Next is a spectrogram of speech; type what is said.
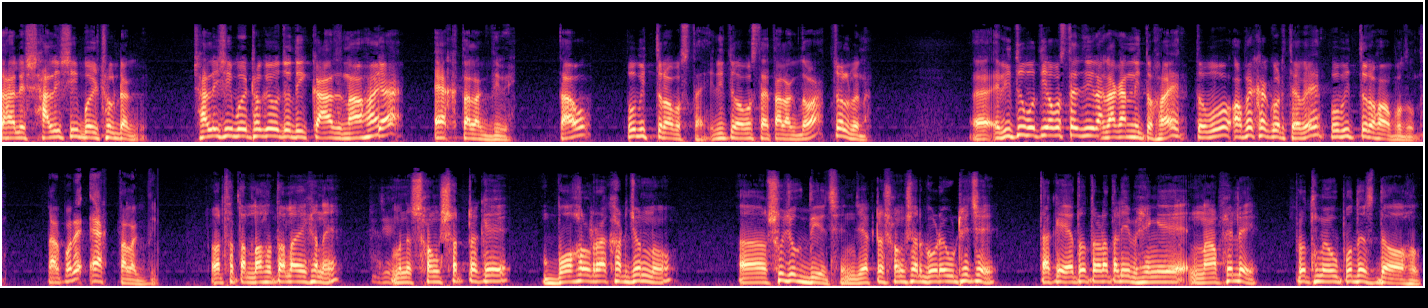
তাহলে সালিশি বৈঠক ডাকবে। সালিশি বৈঠকেও যদি কাজ না হয় এক তালাক দিবে। তাও পবিত্র অবস্থায় ঋতু অবস্থায় তালাক দেওয়া চলবে না। ঋতুবতী অবস্থায় যদি রাগান্বিত হয় তবু অপেক্ষা করতে হবে পবিত্র হওয়া পর্যন্ত। তারপরে এক তালাক দিবে। অর্থাৎ আল্লাহ তালা এখানে মানে সংসারটাকে বহাল রাখার জন্য সুযোগ দিয়েছেন যে একটা সংসার গড়ে উঠেছে তাকে এত তাড়াতাড়ি ভেঙে না ফেলে প্রথমে উপদেশ দেওয়া হোক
